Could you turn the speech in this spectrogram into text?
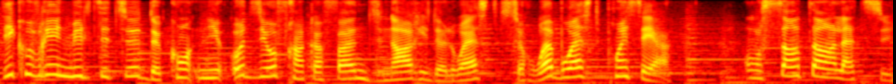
Découvrez une multitude de contenus audio francophones du Nord et de l'Ouest sur webwest.ca. On s'entend là-dessus.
